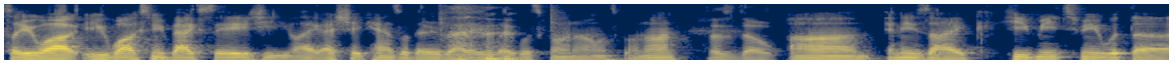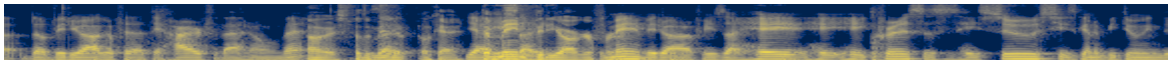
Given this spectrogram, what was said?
So he walk he walks me backstage. He like I shake hands with everybody. He's like, "What's going on? What's going on?" That's dope. Um, and he's like, he meets me with the the videographer that they hired for that home event. Oh, it's for the He's main. like- okay. yeah, the main like- videographer. The main videographer. He's like, hey, hey, hey, Chris, this is Jesus. He's gonna be doing the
